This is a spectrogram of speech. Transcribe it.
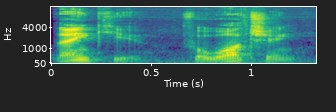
Thank you for watching.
